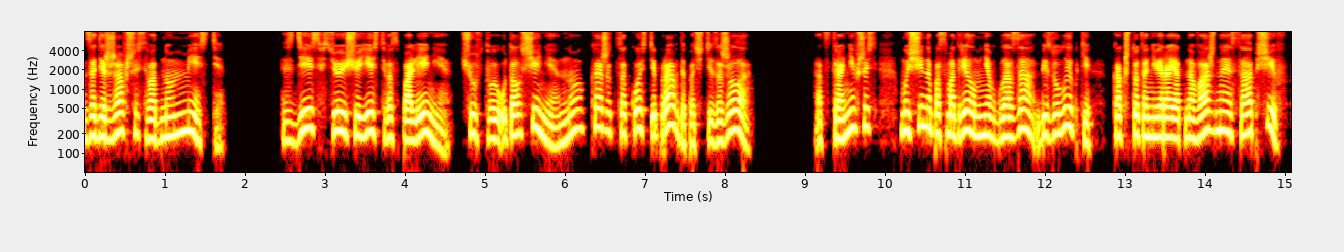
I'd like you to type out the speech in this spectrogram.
задержавшись в одном месте. Здесь все еще есть воспаление, чувствую утолщение, но, кажется, кость и правда почти зажила. Отстранившись, мужчина посмотрел мне в глаза, без улыбки, как что-то невероятно важное, сообщив.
